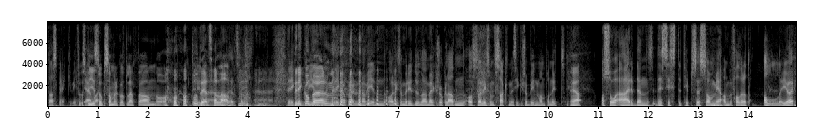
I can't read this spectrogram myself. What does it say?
da sprekker vi. Så spise spis bare- opp sommerkotelettene og potetsalaten. Drikk opp ølen. Drikk opp ølen og vinen og liksom rydd unna melkesjokoladen. Og så liksom sakte, men sikkert så begynner man på nytt. Ja. Og så er den, det siste tipset som jeg anbefaler at alle gjør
